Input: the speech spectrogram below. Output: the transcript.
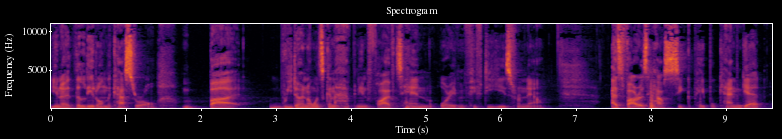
you know, the lid on the casserole. But we don't know what's going to happen in five, ten, or even 50 years from now. As far as how sick people can get,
